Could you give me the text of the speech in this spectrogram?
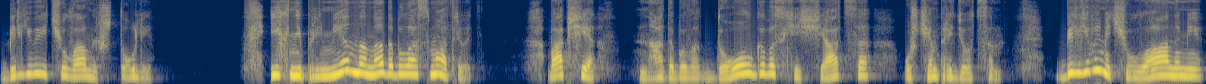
Бельевые чуланы, что ли. Их непременно надо было осматривать. Вообще, надо было долго восхищаться, уж чем придется. Бельевыми чуланами,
